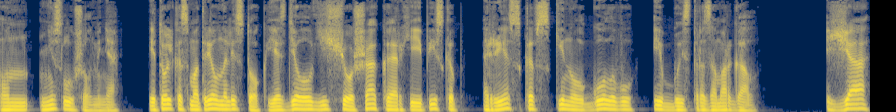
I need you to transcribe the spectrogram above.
Он не слушал меня и только смотрел на листок. Я сделал еще шаг, и архиепископ резко вскинул голову и быстро заморгал. «Я...»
